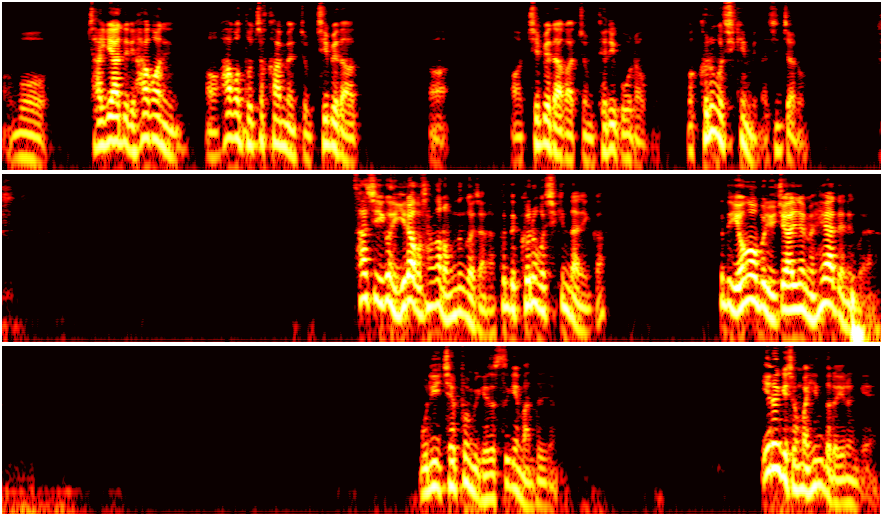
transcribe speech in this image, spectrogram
어, 뭐 자기 아들이 학원 어, 학원 도착하면 좀 집에다 어, 어, 집에다가 좀 데리고 오라고. 막 그런 거 시킵니다. 진짜로. 사실 이건 일하고 상관없는 거잖아. 근데 그런 거 시킨다니까. 근데 영업을 유지하려면 해야 되는 거야. 우리 제품을 계속 쓰게 만들려면. 이런 게 정말 힘들어, 이런 게.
